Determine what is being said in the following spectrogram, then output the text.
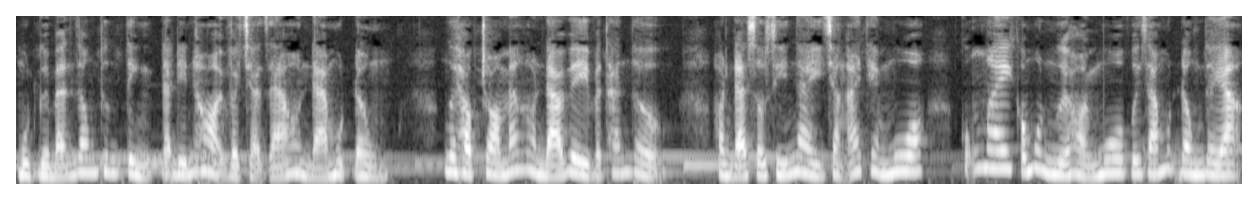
một người bán rong thương tỉnh đã đến hỏi và trả giá hòn đá một đồng. Người học trò mang hòn đá về và than thở. Hòn đá xấu xí này chẳng ai thèm mua, cũng may có một người hỏi mua với giá một đồng thầy ạ.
